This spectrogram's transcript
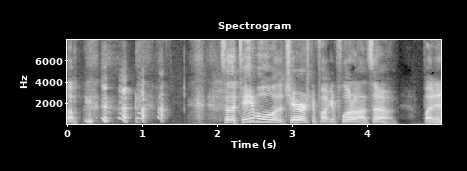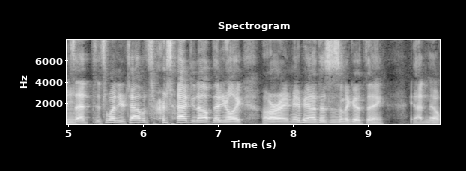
up. so the table and the chairs can fucking float on its own, but Mm-hmm. it's that it's when your tablet starts acting up, then you're like, all right, maybe uh, this isn't a good thing. Yeah, no,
